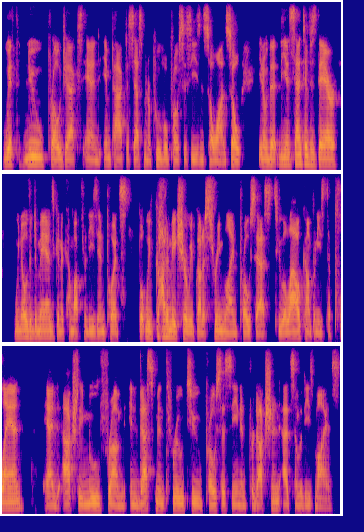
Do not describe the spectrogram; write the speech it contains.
with new projects and impact assessment approval processes and so on. So, you know, the, the incentive is there. We know the demand is going to come up for these inputs, but we've got to make sure we've got a streamlined process to allow companies to plan and actually move from investment through to processing and production at some of these mines.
